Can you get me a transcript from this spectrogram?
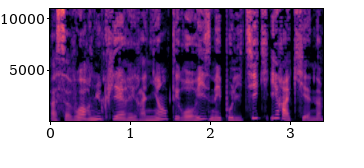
à savoir nucléaire iranien, terrorisme et politique irakienne.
